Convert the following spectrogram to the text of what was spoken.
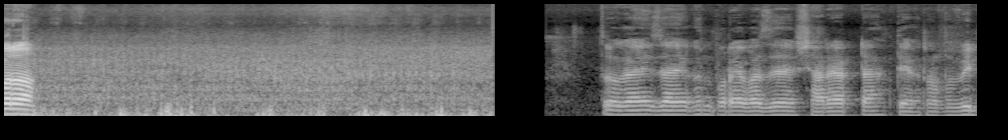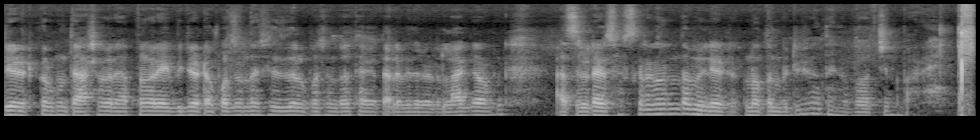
পর তো গাই যাই, এখন প্রায় বাজে সাড়ে আটটা। তো এখন অল্প ভিডিও এড করব আশা করি আপনার এই ভিডিওটা পছন্দ যদি পছন্দ থাকে, তাহলে ভিডিওটা করুন আর চ্যানেলটাকে সাবস্ক্রাইব করুন, তো মিলিয়ে নতুন ভিডিও দেখা পাচ্ছেন বাই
